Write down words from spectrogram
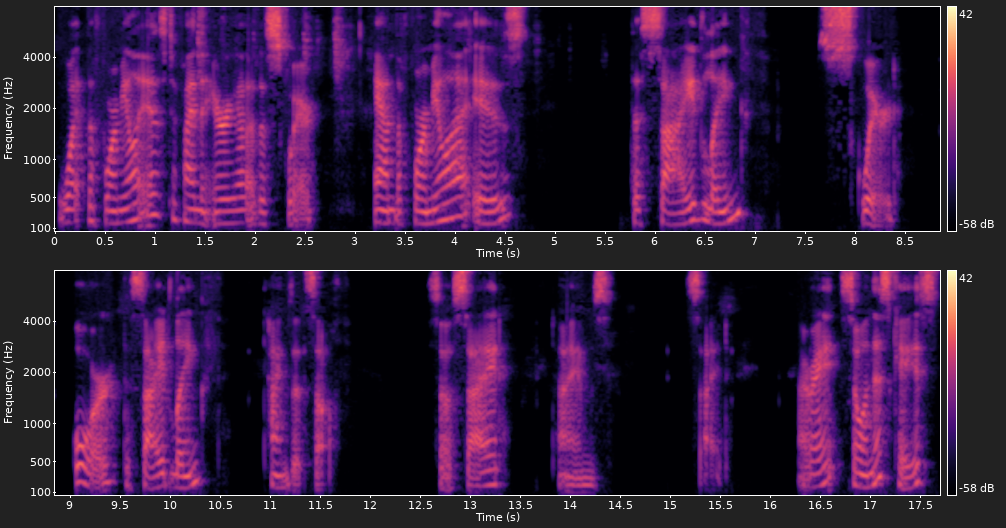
what the formula is to find the area of a square. And the formula is the side length squared, or the side length times itself. So side times side. All right, so in this case,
